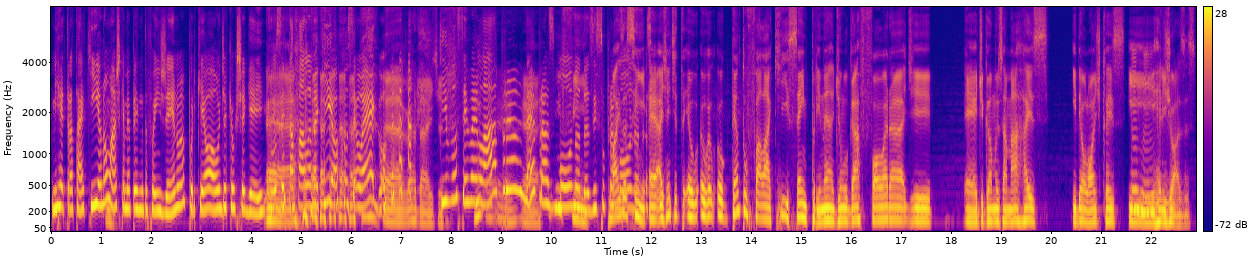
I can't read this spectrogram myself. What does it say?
me retratar aqui, eu não Hum. acho que a minha pergunta foi ingênua, porque, ó, onde é que eu cheguei? É. Você tá falando aqui, ó, com seu ego, É verdade. que você vai lá pra, É, né, é. pras Enfim, mônadas e Mas supramônadas. assim, é, a gente, eu, eu, eu- eu tento falar aqui sempre, né, de um lugar fora de, é, digamos, amarras ideológicas e Uhum. religiosas.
